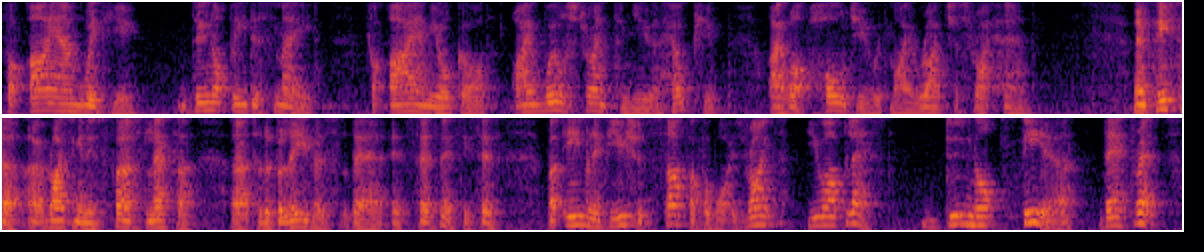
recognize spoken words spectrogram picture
for I am with you. Do not be dismayed, for I am your God. I will strengthen you and help you. I will uphold you with my righteous right hand. Then Peter, uh, writing in his first letter uh, to the believers there, it says this. He says, But even if you should suffer for what is right, you are blessed. Do not fear their threats.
